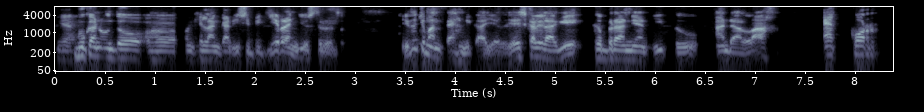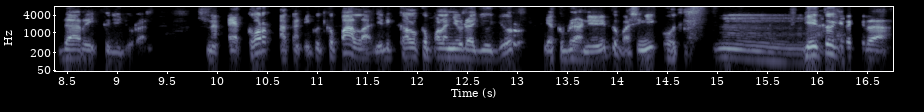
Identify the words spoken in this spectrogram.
Yeah. Bukan untuk uh, menghilangkan isi pikiran justru. Itu cuma teknik aja. Jadi sekali lagi keberanian itu adalah ekor dari kejujuran. Nah, ekor akan ikut kepala. Jadi kalau kepalanya udah jujur, ya keberanian itu pasti ngikut. Hmm. Gitu kira-kira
